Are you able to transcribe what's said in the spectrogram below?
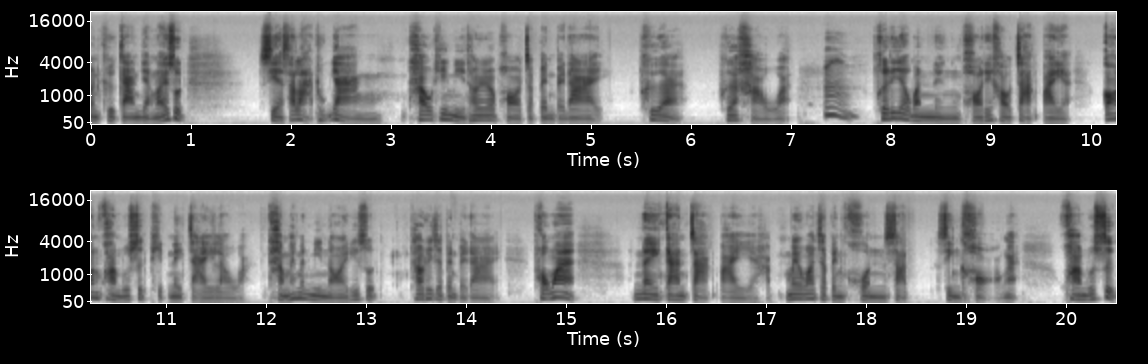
มันคือการอย่างน้อยที่สุด เสียสละทุกอย่างเท่าที่มีเท่าที่เราพอจะเป็นไปได้ เพื่อเพื่อเขาอะอืมเพื่อที่จะวันหนึ่งพอที่เขาจากไปอะก้อนความรู้สึกผิดในใจเราอะทำให้มันมีน้อยที่สุดเท่าที่จะเป็นไปได้ เพราะว่าในการจากไปอะครับ ไม่ว่าจะเป็นคนสัตว์สิ่งของอะความรู้สึก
